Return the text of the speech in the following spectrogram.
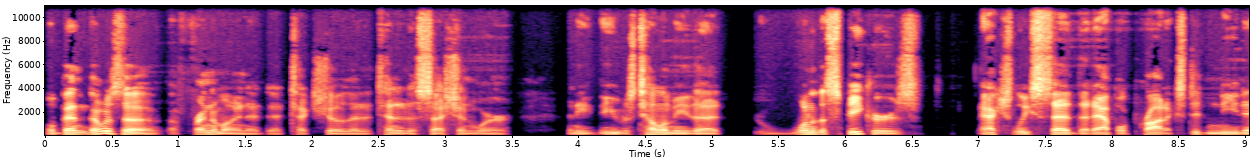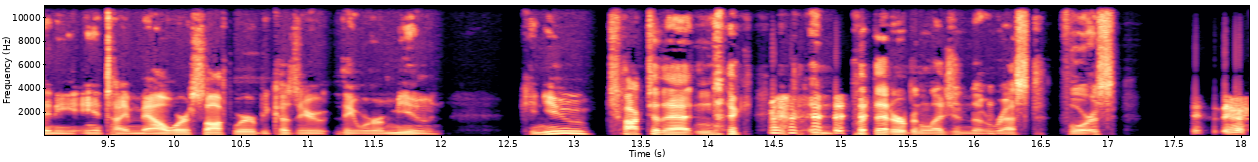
Well, Ben, there was a, a friend of mine at a tech show that attended a session where, and he, he was telling me that one of the speakers actually said that Apple products didn't need any anti-malware software because they they were immune can you talk to that and and put that urban legend to rest for us? There,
